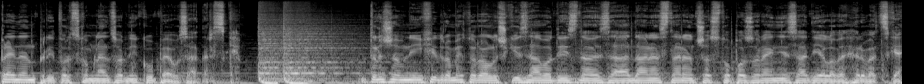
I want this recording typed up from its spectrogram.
predan pritvorskom nadzorniku PEU Zadarske. Državni hidrometeorološki zavod izdao je za danas narančasto upozorenje za dijelove Hrvatske.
